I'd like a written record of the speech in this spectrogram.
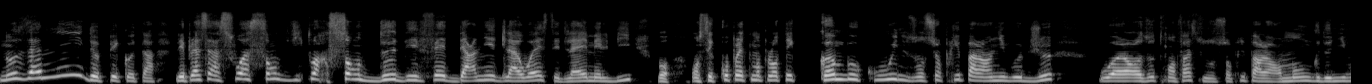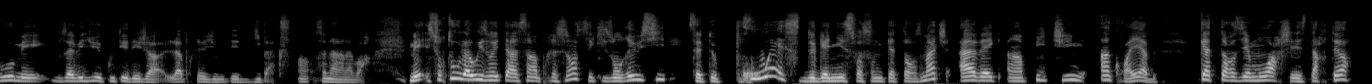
nos amis de Pecota, les placer à 60 victoires, 102 défaites, dernier de la West et de la MLB. Bon, on s'est complètement planté comme beaucoup. Ils nous ont surpris par leur niveau de jeu ou alors les autres en face nous ont surpris par leur manque de niveau, mais vous avez dû écouter déjà la preview des D-backs, hein, ça n'a rien à voir. Mais surtout là où ils ont été assez impressionnants, c'est qu'ils ont réussi cette prouesse de gagner 74 matchs avec un pitching incroyable. 14e war chez les starters,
